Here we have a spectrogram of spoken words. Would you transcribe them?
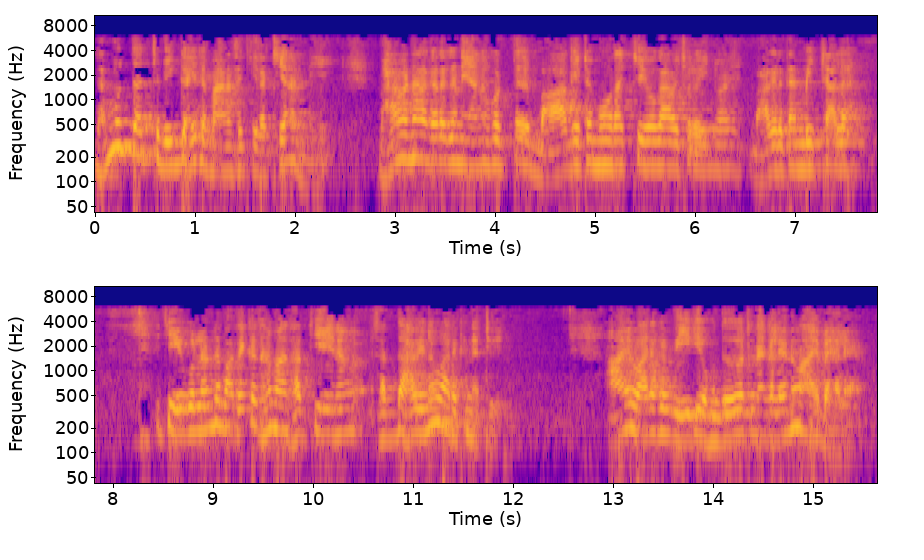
ධම්මුද්දච්ච විග්ගහිත මානස කියලා කියන්නේ භාවනා කරගෙන යනකොට බාගෙට මෝරච්ච යෝගාවචරෝ ඉන්නවනේ. බාගෙට තැම්බිච්චාල. ඉතින් ඒගොල්ලන්ට වරක සමාධිය එනවා, සද්ධා වෙනවා වරක නැති වෙනවා. ආයෙ වරක වීර්ය හොඳට නැගලා යනවා ආයෙ බහැලා යනවා.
